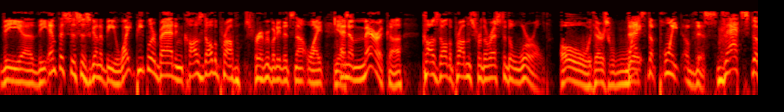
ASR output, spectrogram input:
The uh, the emphasis is going to be white people are bad and caused all the problems for everybody that's not white, Yes. and America caused all the problems for the rest of the world. Oh, there's way, That's the point of this. that's the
